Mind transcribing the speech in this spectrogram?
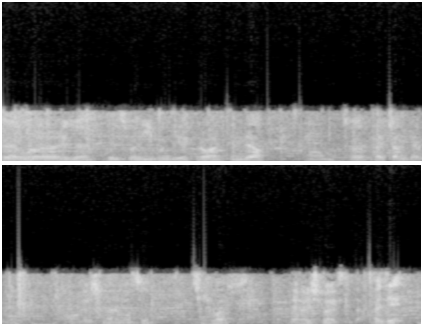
네, 오늘 이제 보이스는 2분 뒤에 들어갈 텐데요. 어, 저희 발전되고 어, 열심히 하는 모습 지켜봐 주세요. 네, 열심히 하겠습니다 화이팅!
